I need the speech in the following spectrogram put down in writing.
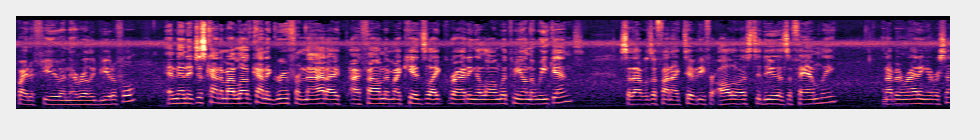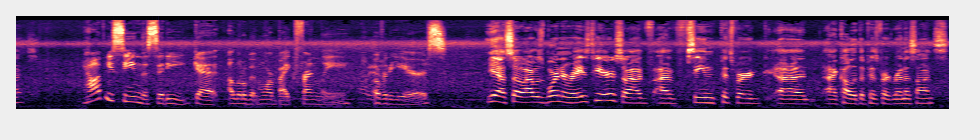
quite a few and they're really beautiful and then it just kind of my love kind of grew from that I, I found that my kids like riding along with me on the weekends so that was a fun activity for all of us to do as a family and i've been riding ever since How have you seen the city get a little bit more bike friendly oh, yeah. over the years? Yeah, so I was born and raised here, so I've I've seen Pittsburgh. Uh, I call it the Pittsburgh Renaissance,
